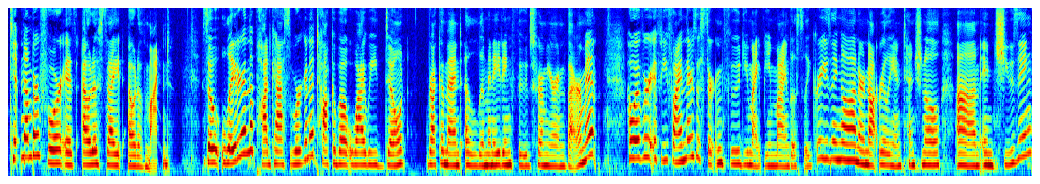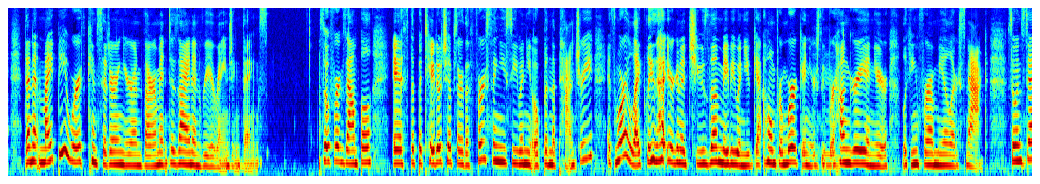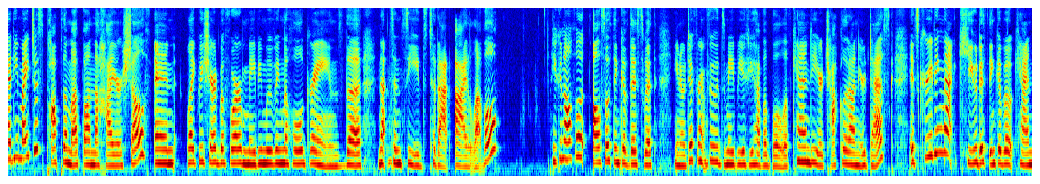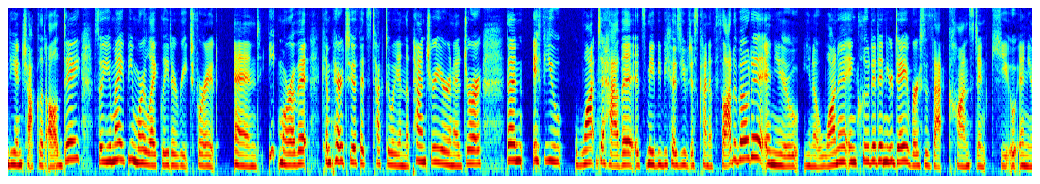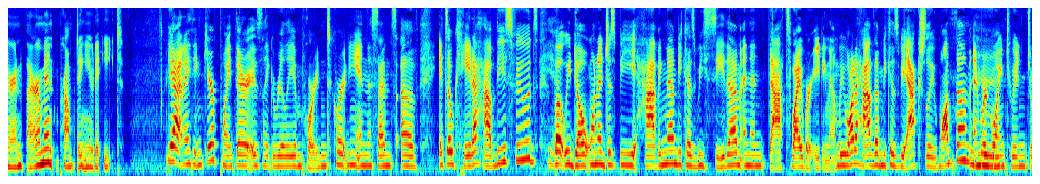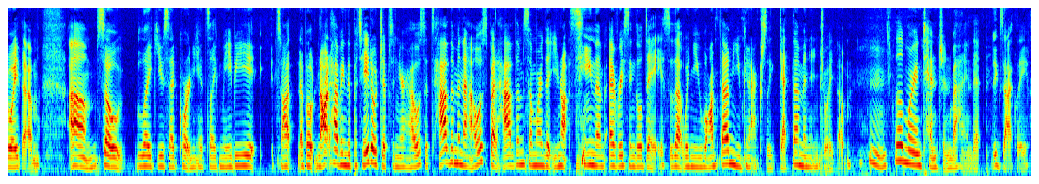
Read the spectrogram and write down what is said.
Tip number four is out of sight, out of mind. So later in the podcast, we're going to talk about why we don't recommend eliminating foods from your environment. However, if you find there's a certain food you might be mindlessly grazing on or not really intentional um, in choosing, then it might be worth considering your environment design and rearranging things. So, for example, if the potato chips are the first thing you see when you open the pantry, it's more likely that you're going to choose them maybe when you get home from work and you're super mm-hmm. hungry and you're looking for a meal or snack. So, instead, you might just pop them up on the higher shelf and, like we shared before, maybe moving the whole grains, the nuts and seeds to that eye level. You can also also think of this with, you know, different foods. Maybe if you have a bowl of candy or chocolate on your desk, it's creating that cue to think about candy and chocolate all day. So you might be more likely to reach for it and eat more of it compared to if it's tucked away in the pantry or in a drawer. Then if you want to have it, it's maybe because you've just kind of thought about it and you, you know, want to include it in your day versus that constant cue in your environment prompting you to eat. Yeah, and I think your point there is like really important, Courtney, in the sense of it's okay to have these foods, yeah. but we don't want to just be having them because we see them and then that's why we're eating them. We want to have them because we actually want them and mm-hmm. we're going to enjoy them. Um, so, like you said, Courtney, it's like maybe it's not about not having the potato chips in your house. It's have them in the house, but have them somewhere that you're not seeing them every single day so that when you want them, you can actually get them and enjoy them. hmm A little more intention behind it. Exactly.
